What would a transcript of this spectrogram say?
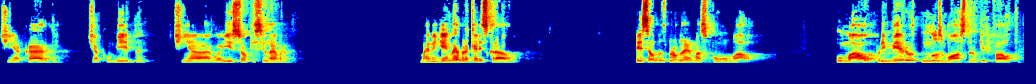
tinha carne, tinha comida, tinha água. Isso é o que se lembra. Mas ninguém lembra que era escravo. Esse é um dos problemas com o mal. O mal, primeiro, nos mostra o que falta.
